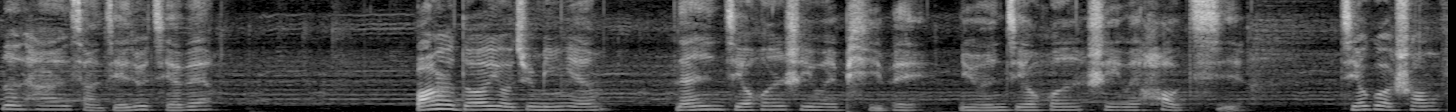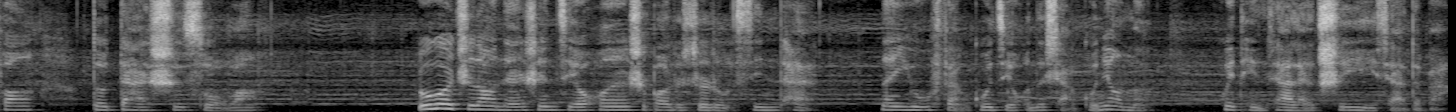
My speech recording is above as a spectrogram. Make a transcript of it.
那他想结就结呗。王尔德有句名言：“男人结婚是因为疲惫，女人结婚是因为好奇。”结果双方都大失所望。如果知道男生结婚是抱着这种心态，那义无反顾结婚的傻姑娘们会停下来迟疑一下的吧？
